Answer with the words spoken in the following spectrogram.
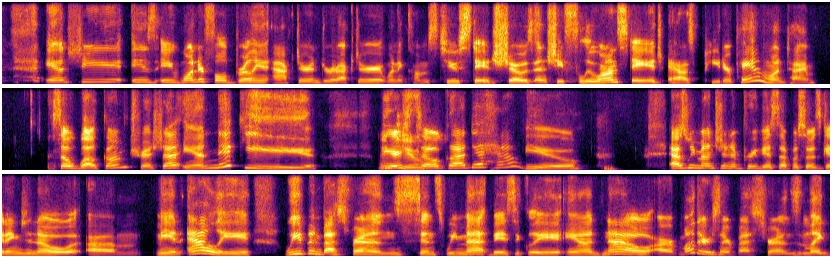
and she is a wonderful, brilliant actor and director when it comes to stage shows. And she flew on stage as Peter Pan one time. So, welcome, Trisha and Nikki. We are so glad to have you as we mentioned in previous episodes, getting to know um, me and Allie, we've been best friends since we met, basically. And now our mothers are best friends. And like,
